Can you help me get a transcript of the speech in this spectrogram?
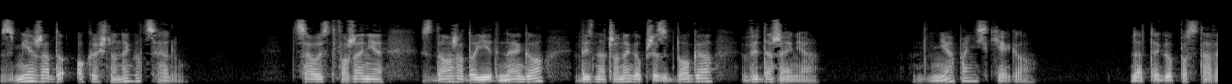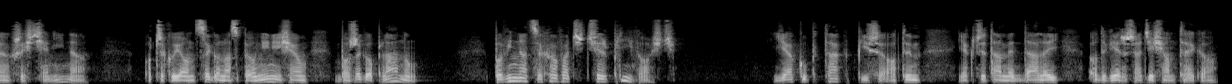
zmierza do określonego celu. Całe stworzenie zdąża do jednego, wyznaczonego przez Boga wydarzenia Dnia Pańskiego. Dlatego postawę chrześcijanina, oczekującego na spełnienie się Bożego planu, powinna cechować cierpliwość. Jakub tak pisze o tym, jak czytamy dalej od wiersza dziesiątego.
